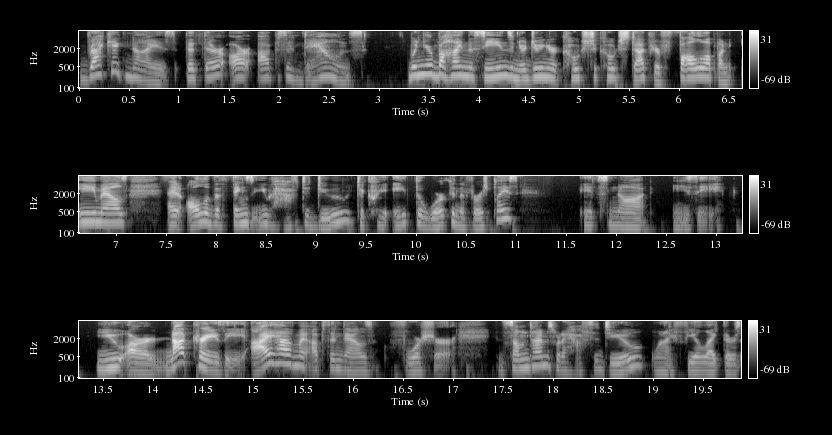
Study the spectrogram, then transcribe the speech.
recognize that there are ups and downs. When you're behind the scenes and you're doing your coach to coach stuff, your follow up on emails, and all of the things that you have to do to create the work in the first place, it's not easy. You are not crazy. I have my ups and downs for sure. And sometimes what I have to do when I feel like there's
